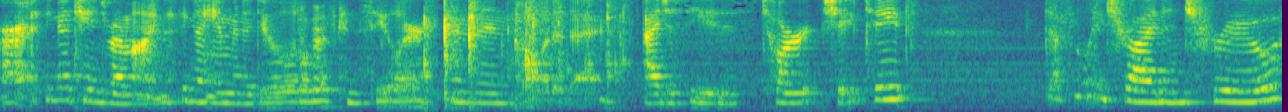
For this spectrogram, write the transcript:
All right, I think I changed my mind. I think I am gonna do a little bit of concealer and then call it a day. I just use Tarte Shape Tape. Definitely tried and true.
